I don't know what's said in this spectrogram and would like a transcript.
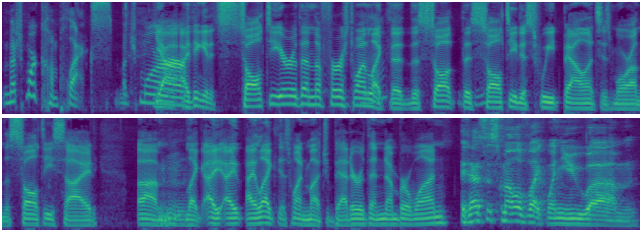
much more complex much more yeah. I think it's saltier than the first one. Mm-hmm. Like the the salt, the mm-hmm. salty to sweet balance is more on the salty side. Um, like I, I I like this one much better than number one. It has the smell of like when you um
